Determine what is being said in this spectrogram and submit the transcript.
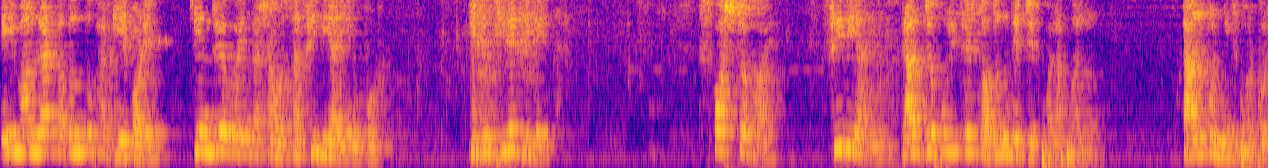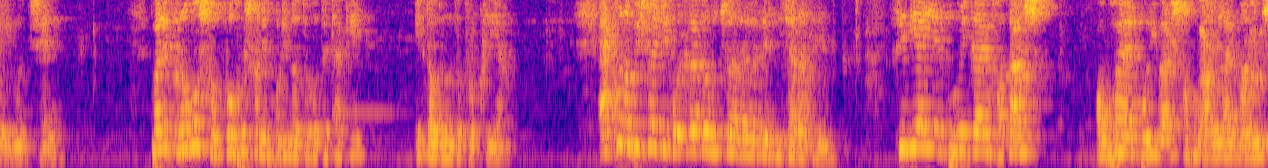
এই মামলার তদন্তভার গিয়ে পড়ে কেন্দ্রীয় গোয়েন্দা সংস্থা সিবিআই এর উপর। কিন্তু ধীরে ধীরে স্পষ্ট হয়, সিবিআই রাজ্য পুলিশের তদন্তের যে ফলাফল, তার উপর নির্ভর করে এগোচ্ছেন। ফলে ক্রমশ প্রহসনে পরিণত হতে থাকে এই তদন্ত প্রক্রিয়া। এখনও বিষয়টি কলকাতা উচ্চ আদালতের বিচারাধীন। সিবিআই এর ভূমিকায় হতাশ, অভয়ার পরিবার সহ বাংলার মানুষ,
